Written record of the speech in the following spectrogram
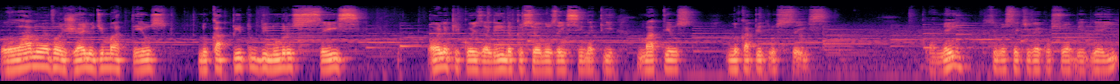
lá no Evangelho de Mateus, no capítulo de número 6. Olha que coisa linda que o Senhor nos ensina aqui, Mateus, no capítulo 6. Amém? Se você tiver com sua Bíblia aí.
